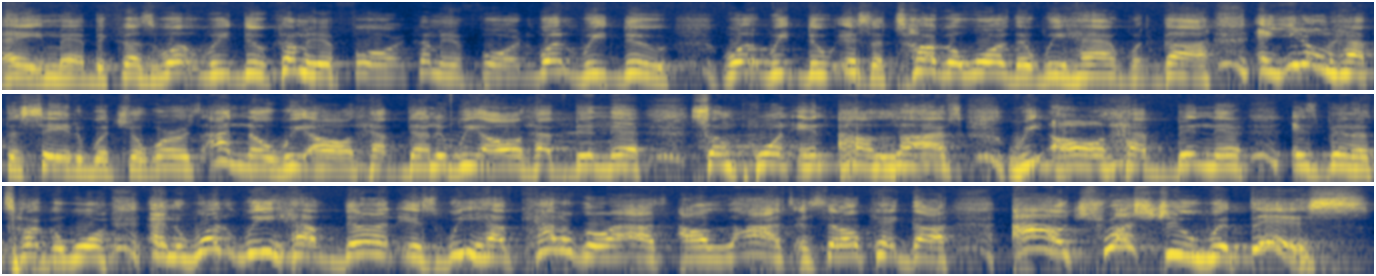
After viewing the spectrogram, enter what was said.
Amen. Because what we do, come here forward, come here forward. What we do, what we do is a tug of war that we have with God. And you don't have to say it with your words. I know we all have done it. We all have been there some point in our lives. We all have been there. It's been a tug of war. And what we have done is we have categorized our lives and said, okay, God, I'll trust you with this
